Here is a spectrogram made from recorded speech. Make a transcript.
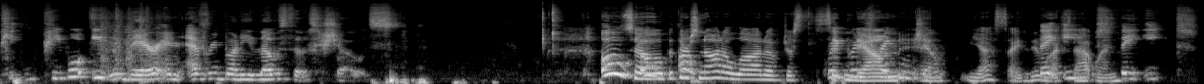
pe- people eat in there, and everybody loves those shows. Oh, So, oh, but there's oh, not a lot of just sitting British down. And, yes, I did they watch eat. that one. They eat.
